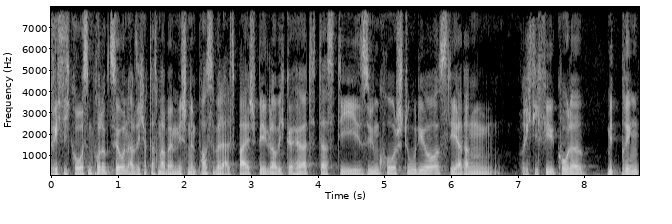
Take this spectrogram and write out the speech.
richtig großen Produktionen, also ich habe das mal bei Mission Impossible als Beispiel, glaube ich, gehört, dass die Synchro-Studios, die ja dann richtig viel Kohle mitbringen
